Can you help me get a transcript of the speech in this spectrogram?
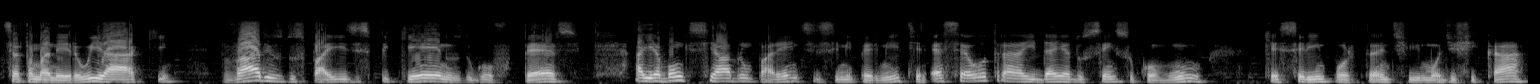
certa maneira, o Iraque, vários dos países pequenos do Golfo Pérsico. Aí é bom que se abra um parênteses, se me permite. Essa é outra ideia do senso comum que seria importante modificar.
